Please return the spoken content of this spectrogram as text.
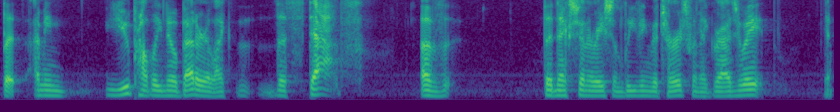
but I mean, you probably know better like the stats of the next generation leaving the church when they graduate. Yep.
